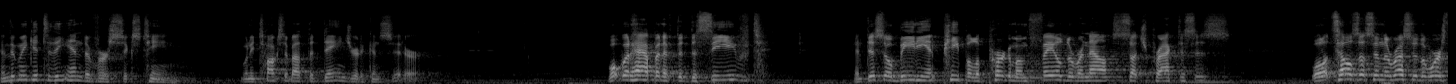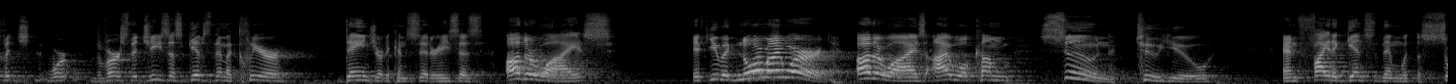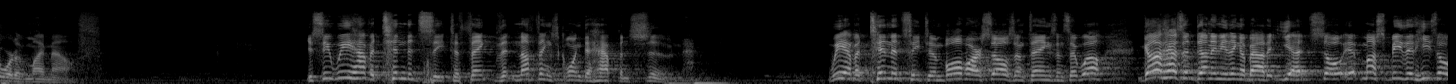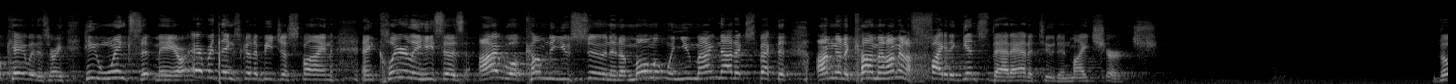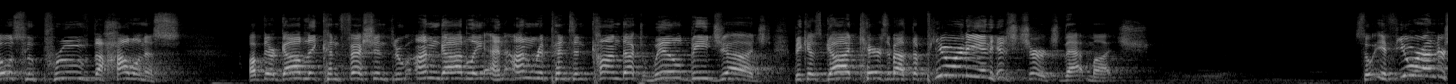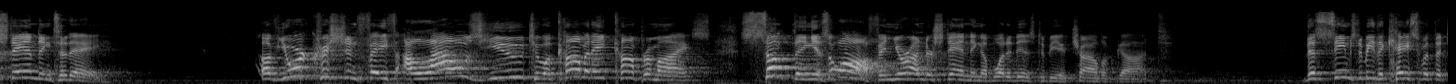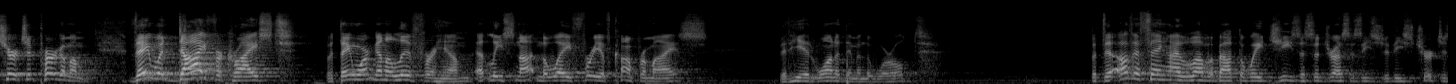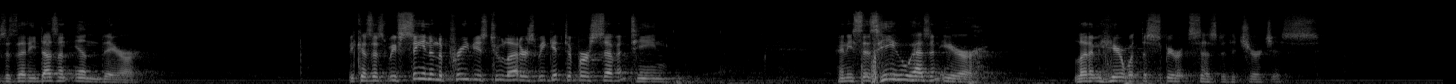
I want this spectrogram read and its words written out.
And then we get to the end of verse 16 when he talks about the danger to consider. What would happen if the deceived and disobedient people of Pergamum failed to renounce such practices? Well, it tells us in the rest of the verse that, the verse that Jesus gives them a clear danger to consider. He says, Otherwise, if you ignore my word, otherwise I will come soon to you and fight against them with the sword of my mouth. You see, we have a tendency to think that nothing's going to happen soon we have a tendency to involve ourselves in things and say, well, God hasn't done anything about it yet, so it must be that He's okay with this, or He, winks at me, or everything's going to be just fine. And clearly He says, I will come to you soon. In a moment when you might not expect it, I'm going to come and I'm going to fight against that attitude in my church. Those who prove the hollowness of their godly confession through ungodly and unrepentant conduct will be judged because God cares about the purity in His church that much. So if your understanding today of your Christian faith allows you to accommodate compromise, something is off in your understanding of what it is to be a child of God. This seems to be the case with the church at Pergamum. They would die for Christ, but they weren't going to live for him, at least not in the way free of compromise that he had wanted them in the world. But the other thing I love about the way Jesus addresses each of these churches is that he doesn't end there. Because as we've seen in the previous two letters, we get to verse 17. And he says, He who has an ear, let him hear what the Spirit says to the churches.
